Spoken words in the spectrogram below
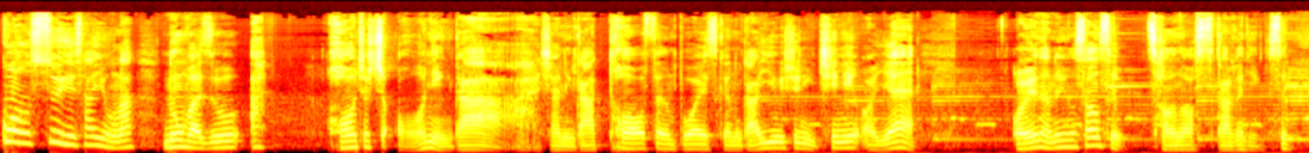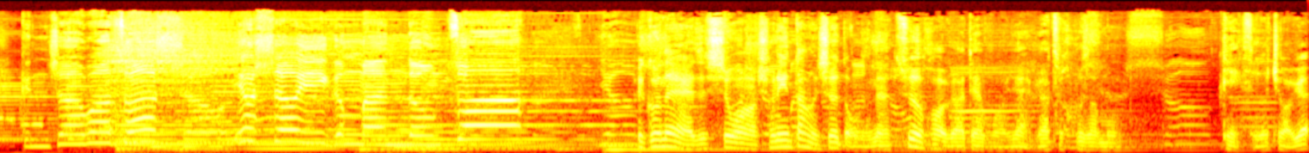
光酸有啥用啦？侬勿如啊，好叫去学人家啊，像人家掏粪 boys 搿能介优秀年轻人学习，学习哪能用双手创造自家的人生。跟着我左手右手一个慢动作。不过呢，还是希望小人打游戏的同时呢，最好不要耽误学习，不要做灰色梦。该受的教育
